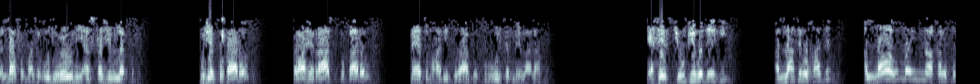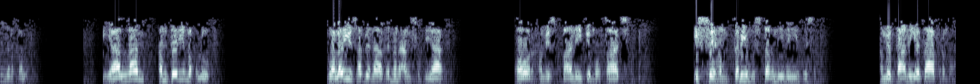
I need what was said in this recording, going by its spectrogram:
اللہ فرماتے ادھونی استجب اللہ مجھے پکارو، براہ راست پکارو۔ میں تمہاری دعا کو قبول کرنے والا ہوں۔ کیسے چونکہ وہ دیکھی؟ اللہ سے وہ خاطر اللہ خلق من خلق۔ یا اللہ، ہم تیری مخلوق ولی سب غنن انسفیات اور ہم اس پانی کے محتاج ہیں۔ اس سے ہم کبھی مستغنی نہیں ہو سکتے۔ ہمیں پانی عطا فرما۔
